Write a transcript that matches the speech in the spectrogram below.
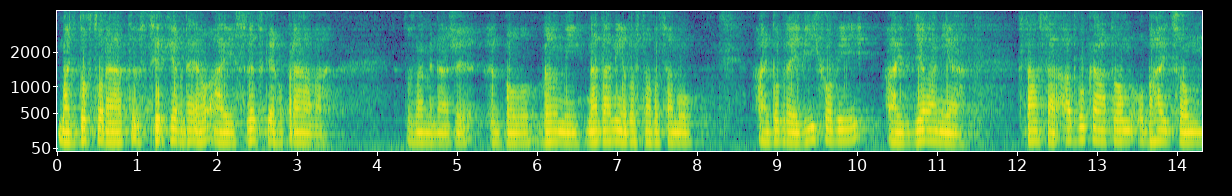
mať doktorát z cirkevného aj svetského práva. To znamená, že bol veľmi nadaný a dostalo sa mu aj dobrej výchovy, aj vzdelania. Stal sa advokátom, obhajcom, e,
